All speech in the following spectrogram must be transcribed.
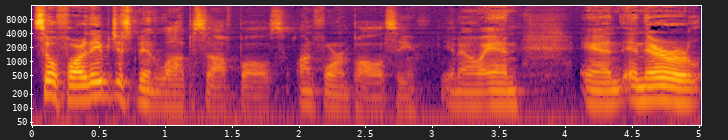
so far they've just been lob softballs on foreign policy, you know, and and and they're uh,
